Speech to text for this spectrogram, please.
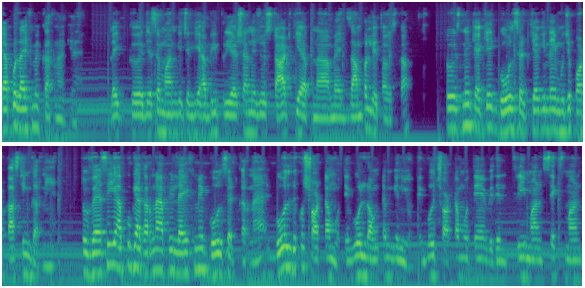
कि आपको लाइफ में करना क्या है? लाइक like, जैसे मान के चलिए अभी प्रियशा ने जो स्टार्ट किया अपना मैं एग्ज़ाम्पल लेता हूँ इसका। तो इसने क्या किया? गोल सेट किया कि नहीं मुझे पॉडकास्टिंग करनी है। तो वैसे ही आपको क्या करना है? अपनी लाइफ में गोल सेट करना है। गोल देखो शॉर्ट टर्म होते हैं गोल लॉन्ग टर्म के नहीं होते गोल शॉर्ट टर्म होते हैं within three month six month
